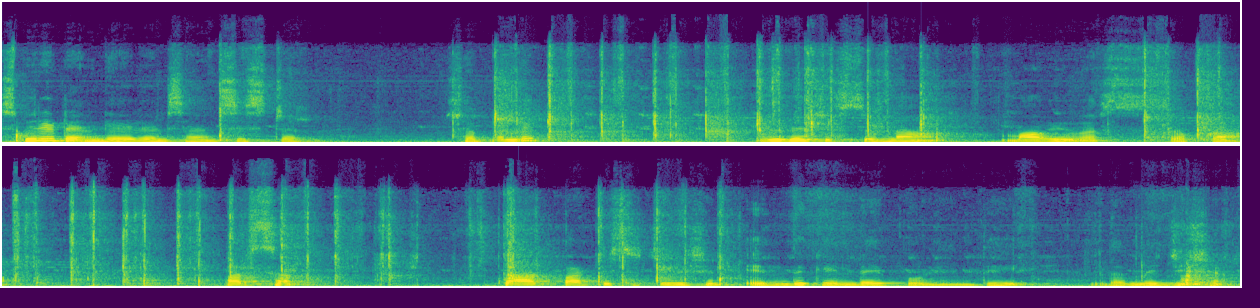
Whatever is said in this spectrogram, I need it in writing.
Spirit and guidance and sister చెప్పండి. వివేచిస్తున్న మా వ్యూవర్స్ ఒక పర్సన్ థర్డ్ పార్టీ సిచ్యువేషన్ ఎందుకు ఎండ్ అయిపోయింది the magician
